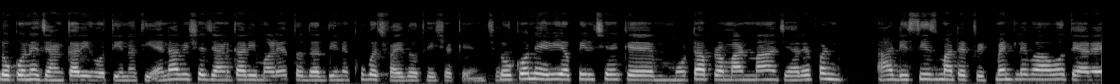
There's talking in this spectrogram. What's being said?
લોકોને જાણકારી હોતી નથી. એના વિશે જાણકારી મળે તો દર્દીને ખૂબ જ ફાયદો થઈ શકે એમ છે. લોકોને એવી અપીલ છે કે મોટા પ્રમાણમાં જ્યારે પણ આ ડિસીઝ માટે ટ્રીટમેન્ટ લેવા આવો ત્યારે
